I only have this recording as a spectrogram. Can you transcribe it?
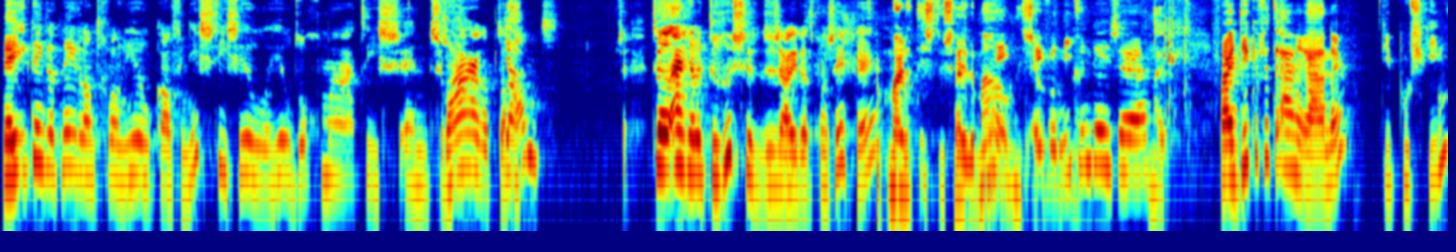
Nee, ik denk dat Nederland gewoon heel Calvinistisch, heel, heel dogmatisch en zwaar op de Ja. hand. Terwijl eigenlijk de Russen, daar zou je dat van zeggen, hè? Maar dat is dus Maar helemaal nee, niet zo. Even niet Nee. in deze. Nee. Maar een dikke vette aanrader, die Pushkin.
